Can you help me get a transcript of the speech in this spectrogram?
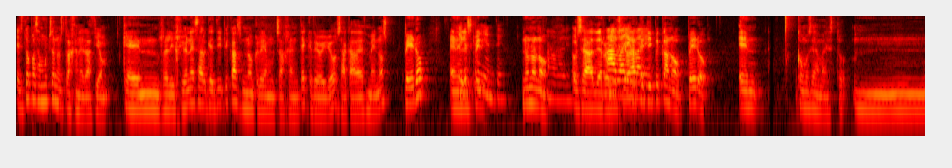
esto pasa mucho en nuestra generación, que en religiones arquetípicas no cree mucha gente, creo yo, o sea, cada vez menos, pero en el ¿Eres espíritu... creyente? No, no, no. Ah, vale. O sea, de Ah, religión vale. arquetípica no, pero en... ¿Cómo se llama esto? Mm,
